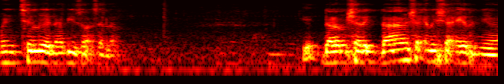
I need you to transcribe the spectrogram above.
mencela Nabi SAW okay. Dalam syair, dalam syair-syairnya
